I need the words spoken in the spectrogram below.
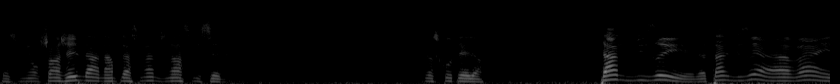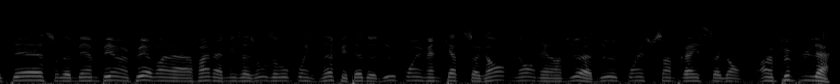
Parce qu'ils ont changé l'emplacement du lance-missile. De ce côté-là temps de visée. Le temps de visée avant était sur le BMP 1P avant la, avant la mise à jour 0.19 était de 2.24 secondes. Là, on est rendu à 2.73 secondes. Un peu plus lent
